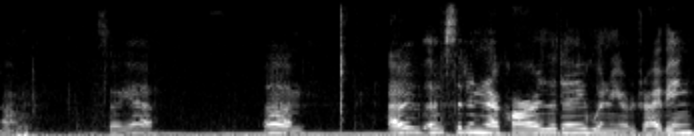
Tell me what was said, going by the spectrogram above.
Um. So yeah. Um. I was, I was sitting in our car the day when we were driving,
